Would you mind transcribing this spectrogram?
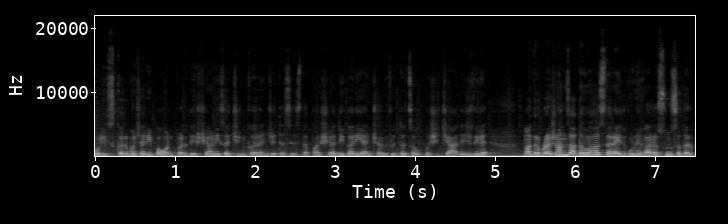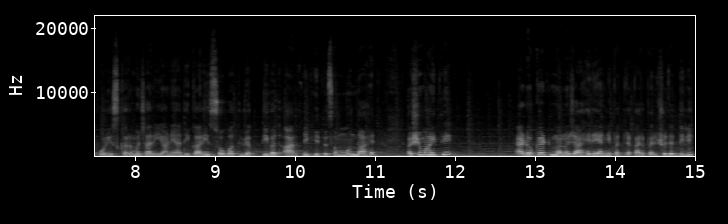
पोलीस कर्मचारी पवन परदेशी आणि सचिन करंजे तसेच तपाशी अधिकारी यांच्याविरुद्ध चौकशीचे आदेश दिले. मात्र प्रशांत जाधव हा सराईत गुन्हेगार असून सदर पोलीस कर्मचारी आणि अधिकारी सोबत व्यक्तिगत आर्थिक हितसंबंध आहेत अशी माहिती ॲडव्होकेट मनोज आहेरे यांनी पत्रकार परिषदेत दिली.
